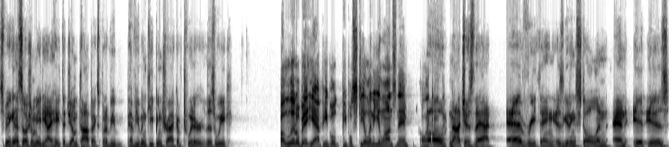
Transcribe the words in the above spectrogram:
Speaking of social media, I hate to jump topics, but have you have you been keeping track of Twitter this week? A little bit, yeah. People people stealing Elon's name. that kind of Oh, not just that. Everything is getting stolen, and it is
